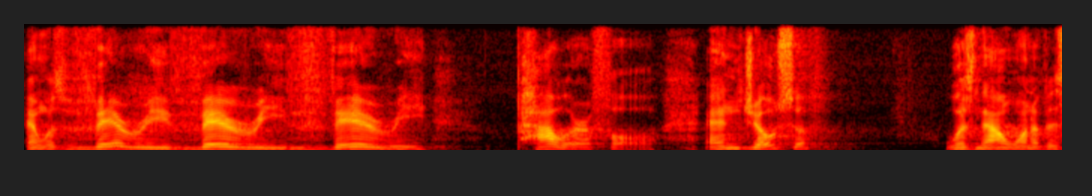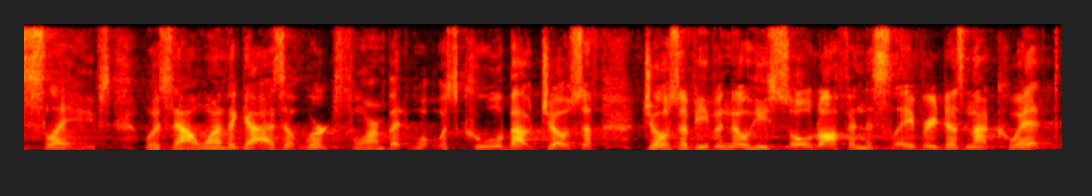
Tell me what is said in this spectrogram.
and was very, very, very powerful. And Joseph was now one of his slaves, was now one of the guys that worked for him. But what was cool about Joseph, Joseph, even though he's sold off into slavery, does not quit.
